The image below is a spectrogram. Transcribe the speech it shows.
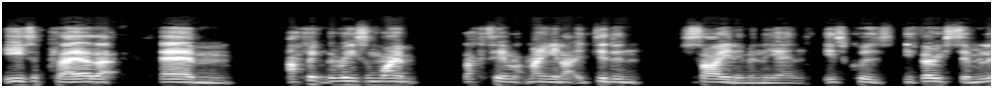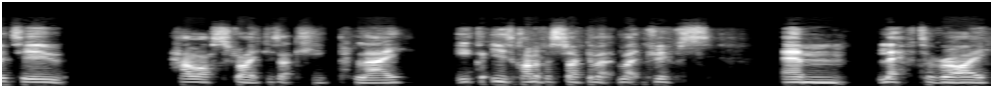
he's a player that um I think the reason why like a team like Man United didn't sign him in the end is because he's very similar to how our strikers actually play. He, he's kind of a striker that like drifts um left to right,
